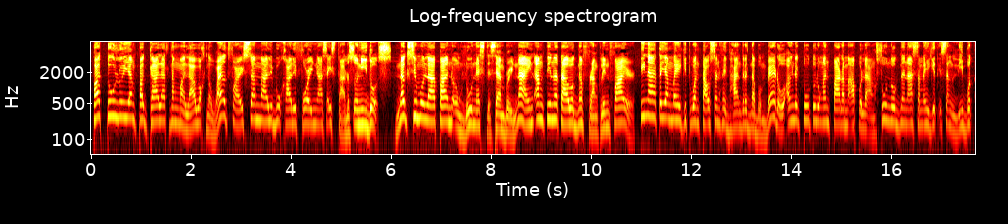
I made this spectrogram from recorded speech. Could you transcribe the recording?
Patuloy ang pagkalat ng malawak na wildfire sa Malibu, California sa Estados Unidos. Nagsimula pa noong lunes, December 9 ang tinatawag na Franklin Fire. Tinatayang mahigit 1,500 na bombero ang nagtutulungan para maapula ang sunog na nasa mahigit 1,600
